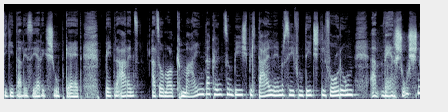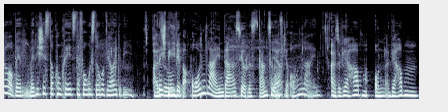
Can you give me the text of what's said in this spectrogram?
Digitalisierungsschub gegeben hat. Petra Ahrens, also mal Gemeinden können zum Beispiel Teilnehmer sein vom Digital Forum. Äh, wer sonst noch? Wer, wer ist jetzt da konkret davon aus da bei euch dabei? Also, Respektive eben online das Jahr, das Ganze ja. läuft ja online. Also wir haben, on, wir haben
